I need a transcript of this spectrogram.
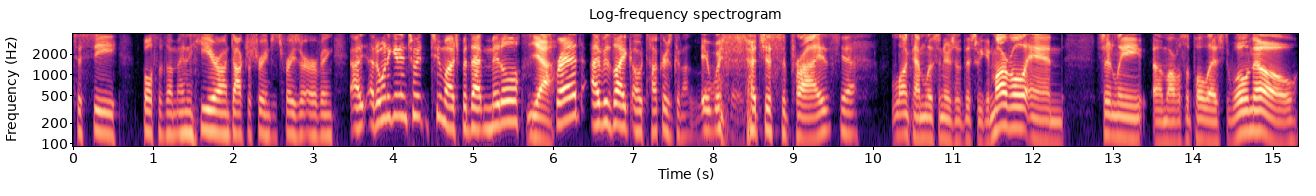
to see both of them. And here on Doctor Strange's Frazer Irving, I, I don't want to get into it too much, but that middle Yeah. spread, I was like, oh, Tucker's gonna. Love It was this. such a surprise. yeah. longtime listeners of This Week in Marvel and certainly uh, Pull List will know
